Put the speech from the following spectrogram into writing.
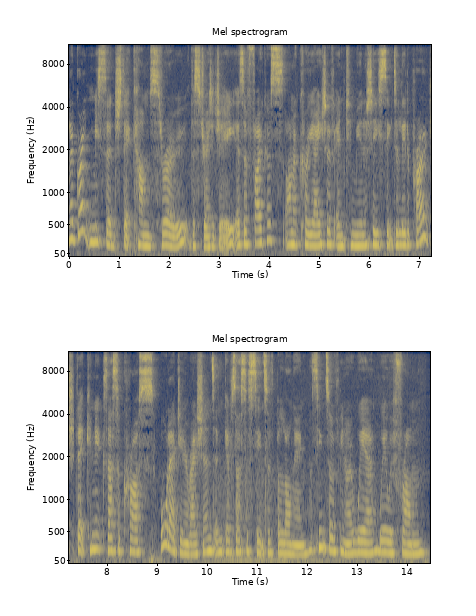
And a great message that comes through the strategy is a focus on a creative and community sector led approach that connects us across all our generations and gives us a sense of belonging, a sense of, you know, where, where we're from.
